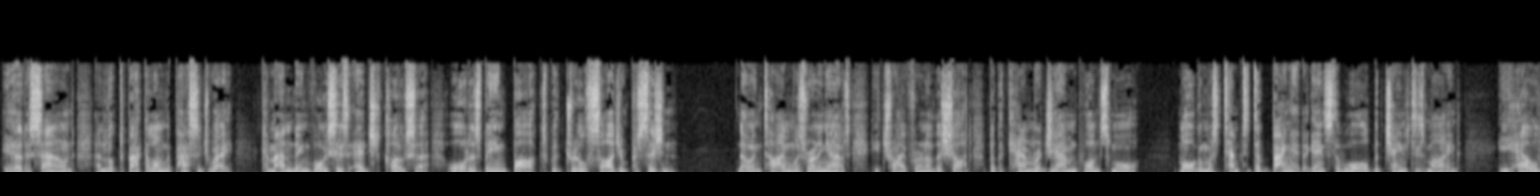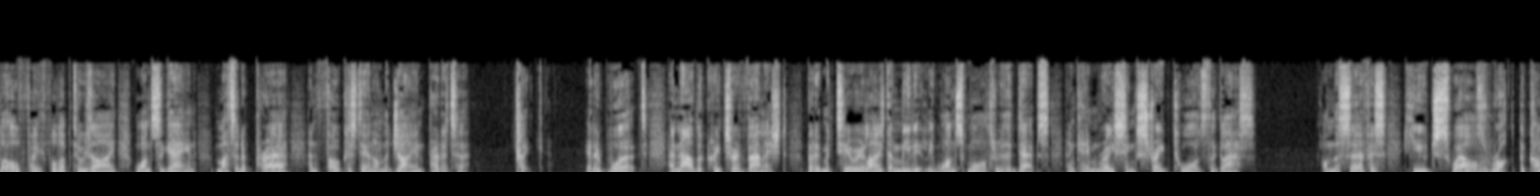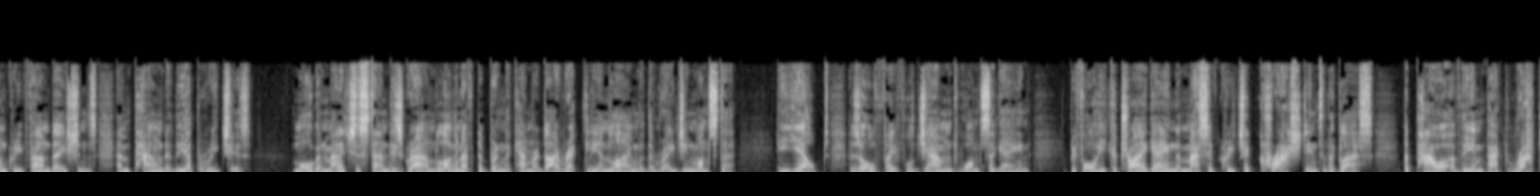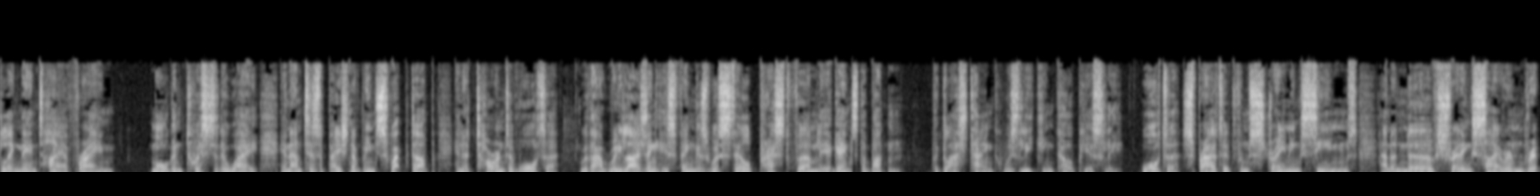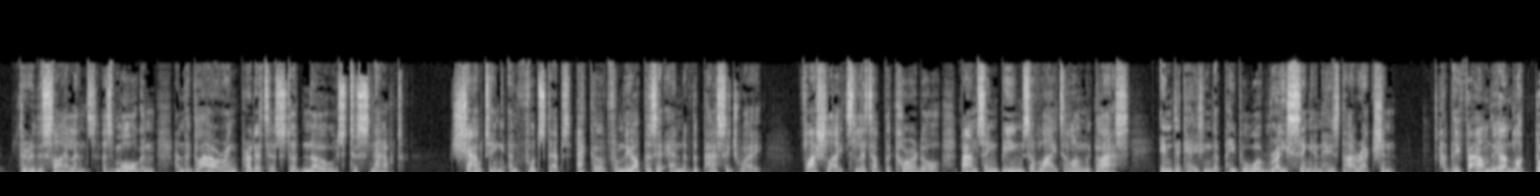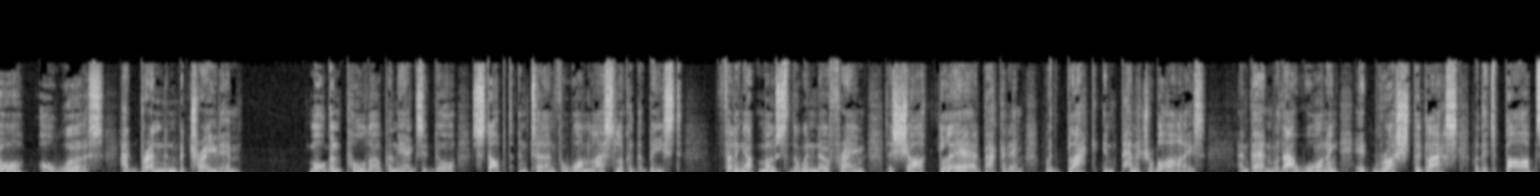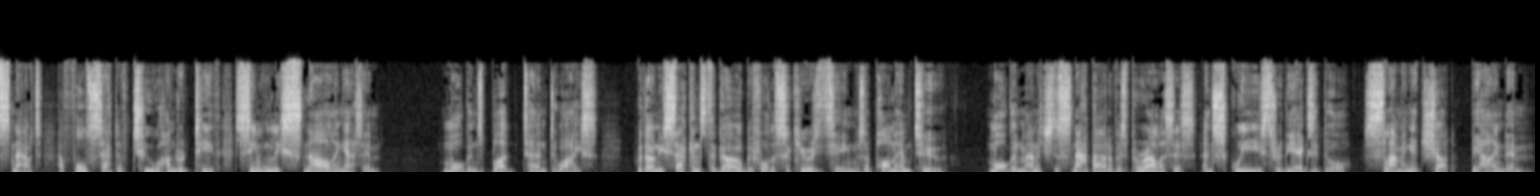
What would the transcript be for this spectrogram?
He heard a sound and looked back along the passageway. Commanding voices edged closer, orders being barked with drill sergeant precision. Knowing time was running out, he tried for another shot, but the camera jammed once more. Morgan was tempted to bang it against the wall, but changed his mind. He held Old Faithful up to his eye once again, muttered a prayer, and focused in on the giant predator. Click. It had worked, and now the creature had vanished, but it materialized immediately once more through the depths and came racing straight towards the glass. On the surface, huge swells rocked the concrete foundations and pounded the upper reaches. Morgan managed to stand his ground long enough to bring the camera directly in line with the raging monster. He yelped as Old Faithful jammed once again, before he could try again, the massive creature crashed into the glass, the power of the impact rattling the entire frame. Morgan twisted away in anticipation of being swept up in a torrent of water, without realizing his fingers were still pressed firmly against the button. The glass tank was leaking copiously. Water sprouted from straining seams, and a nerve shredding siren ripped through the silence as Morgan and the glowering predator stood nose to snout. Shouting and footsteps echoed from the opposite end of the passageway. Flashlights lit up the corridor, bouncing beams of light along the glass, indicating that people were racing in his direction. Had they found the unlocked door, or worse, had Brendan betrayed him? Morgan pulled open the exit door, stopped, and turned for one last look at the beast. Filling up most of the window frame, the shark glared back at him with black, impenetrable eyes. And then, without warning, it rushed the glass with its barbed snout, a full set of two hundred teeth seemingly snarling at him. Morgan's blood turned to ice. With only seconds to go before the security team was upon him too, Morgan managed to snap out of his paralysis and squeeze through the exit door, slamming it shut behind him.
